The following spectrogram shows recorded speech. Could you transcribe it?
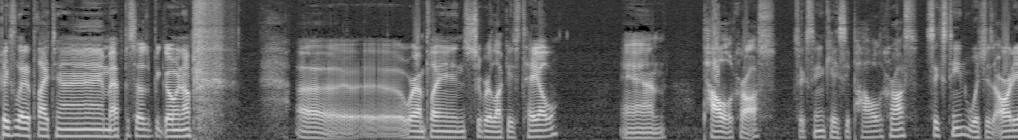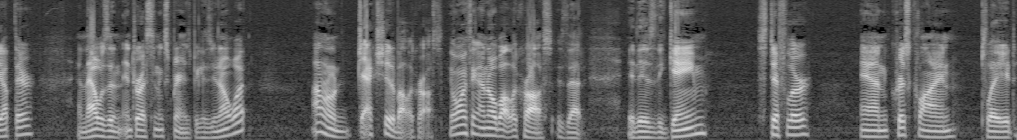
pixelated playtime episodes be going up, uh, where I'm playing Super Lucky's Tale and Powell Lacrosse 16, Casey Powell Lacrosse 16, which is already up there, and that was an interesting experience because you know what? I don't know jack shit about lacrosse. The only thing I know about lacrosse is that it is the game Stifler and Chris Klein played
